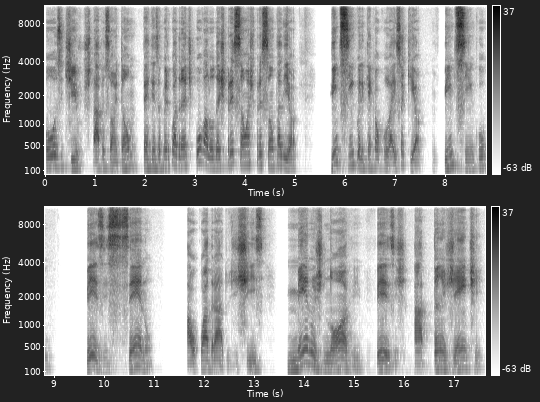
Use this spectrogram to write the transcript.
positivos, tá, pessoal? Então, pertence ao primeiro quadrante. O valor da expressão, a expressão está ali, ó. 25, ele quer calcular isso aqui, ó. 25 vezes seno ao quadrado de x menos 9 vezes a tangente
